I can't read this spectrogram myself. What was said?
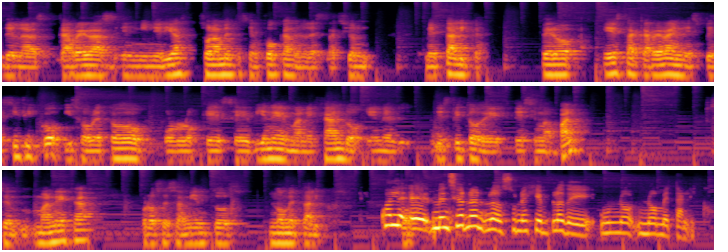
de las carreras en minería solamente se enfocan en la extracción metálica, pero esta carrera en específico y sobre todo por lo que se viene manejando en el distrito de, de Simapán, se maneja procesamientos no metálicos. ¿Cuál, eh, menciónanos un ejemplo de uno no metálico.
